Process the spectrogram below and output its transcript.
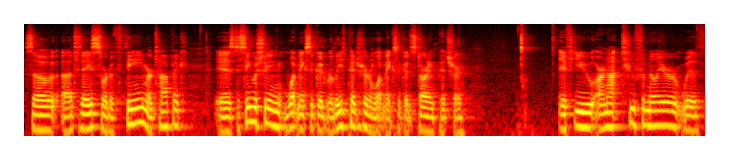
So uh, today's sort of theme or topic is distinguishing what makes a good relief pitcher and what makes a good starting pitcher. If you are not too familiar with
